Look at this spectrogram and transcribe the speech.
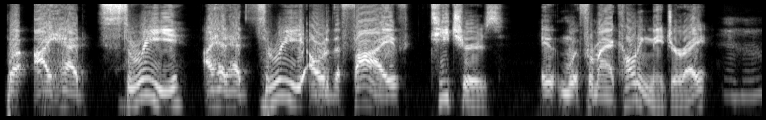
But I had three, I had had three out of the five teachers i- for my accounting major, right? Mm-hmm.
